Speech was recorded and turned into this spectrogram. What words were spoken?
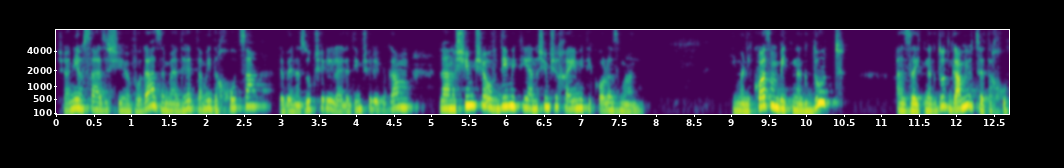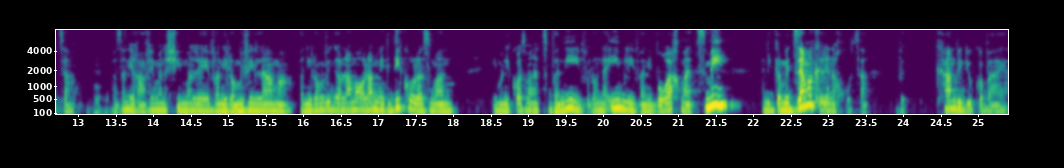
כשאני עושה איזושהי עבודה, זה מהדהד תמיד החוצה לבן הזוג שלי, לילדים שלי, וגם לאנשים שעובדים איתי, אנשים שחיים איתי כל הזמן. אם אני כל הזמן בהתנגדות, אז ההתנגדות גם יוצאת החוצה. ואז אני רב עם אנשים מלא, ואני לא מבין למה, ואני לא מבין גם למה העולם נגדי כל הזמן. אם אני כל הזמן עצבני ולא נעים לי ואני בורח מעצמי, אני גם את זה מקרין החוצה. וכאן בדיוק הבעיה.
